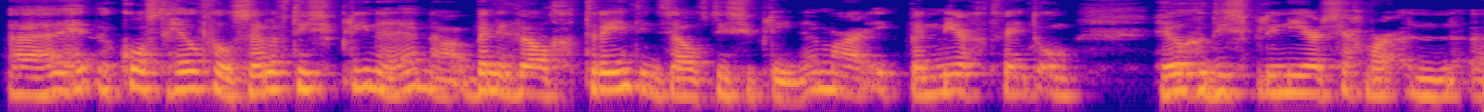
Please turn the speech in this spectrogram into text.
eh, het kost heel veel zelfdiscipline. Hè? Nou ben ik wel getraind in zelfdiscipline. Maar ik ben meer getraind om heel gedisciplineerd zeg maar, een, eh,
